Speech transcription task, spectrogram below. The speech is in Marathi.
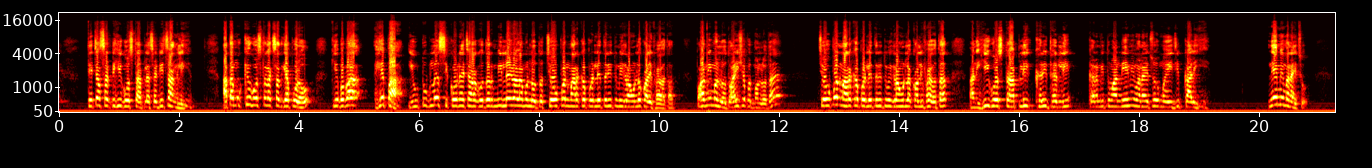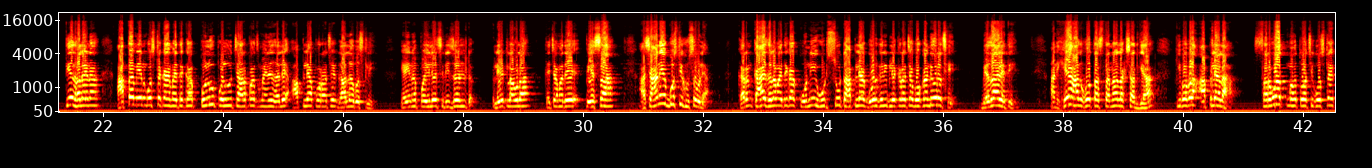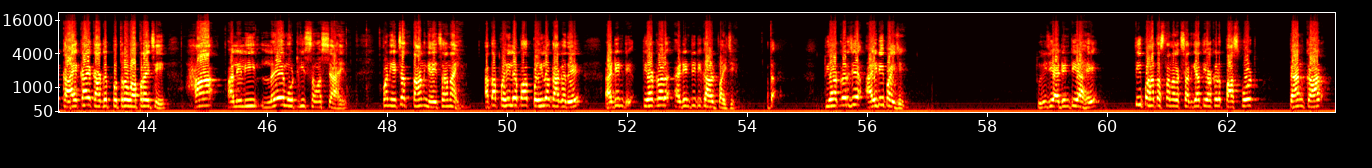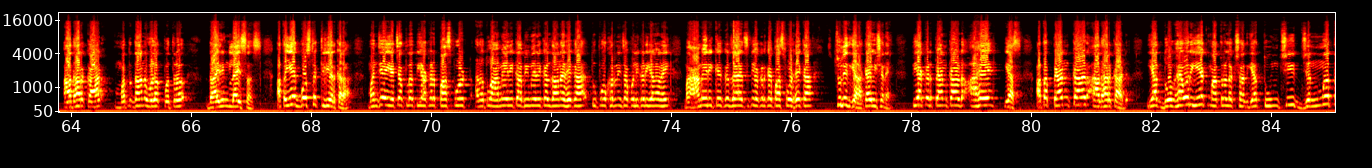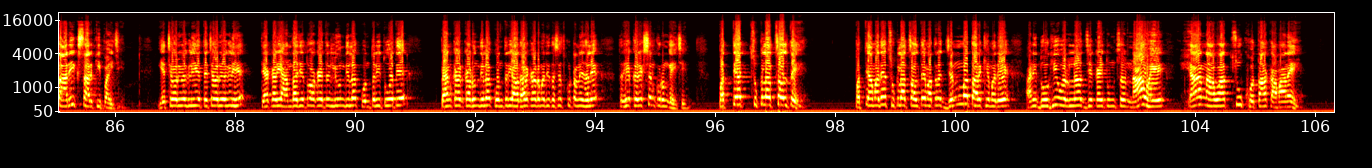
त्याच्यासाठी ही गोष्ट आपल्यासाठी चांगली आहे. आता मुख्य गोष्ट लक्षात घ्या पोरो की बाबा हे पहा युट्यूबला शिकवण्याच्या अगोदर मी लय वेळा म्हणलो होतो चौपन्न मार्क पडले तरी तुम्ही ग्राउंडला क्वालिफाय होतात. पहा मी म्हणलो होतो आई शपथ म्हणलो होता चौपन्न मार्क पडले तरी तुम्ही ग्राउंडला क्वालिफाय होतात. आणि ही गोष्ट आपली खरी ठरली कारण मी तुम्हाला नेहमी म्हणायचो मैजीब काळी आहे. नेहमी म्हणायचो. ते झालंय ना. आता मेन गोष्ट काय माहितीये का? पळू पळू चार पाच महिने झाले आपल्या पोराचे गालं बसले. याईनं पहिलेच रिझल्ट लेट लावला त्याच्यामध्ये पेसा अशा अनेक गोष्टी घुसवल्या. कारण काय झालं माहितीये का? कोणी उठसूट आपल्या गोरगरीब लेकराच्या बोकांडीवरच हे बेजार येते आणि हे आज होत असताना लक्षात घ्या की बाबा आपल्याला सर्वात महत्वाची गोष्ट आहे काय काय कागदपत्र वापरायचे हा आलेली लय मोठी समस्या आहे. पण याच्यात ताण घ्यायचा नाही. आता पहिलं पा पहिलं कागद आहे आयडेंटी तुझ्याकडं आयडेंटिटी कार्ड पाहिजे. आता तुझ्याकडं जे आय डी पाहिजे. तुझी जी आयडेंटिटी आहे ती पाहत असताना लक्षात घ्या तुझ्याकडे passport PAN card Aadhaar card मतदान ओळखपत्र ड्रायव्हिंग लायसन्स आता एक गोष्ट क्लिअर करा. म्हणजे याच्यातलं तुझ्याकडे पासपोर्ट आता तू अमेरिका बिमेरिकेला जाणार आहे का? तू पोखरणीच्या पलीकडे गेला नाही. मग अमेरिकेकडे जायचं तुझ्याकडे काय पासपोर्ट आहे का? चुलीत गेला काय विषय नाही. तुझ्याकडे पॅन कार्ड आहे यस आता पॅन कार्ड आधार कार्ड या दोघांवर एक मात्र लक्षात घ्या तुमची जन्म तारीख सारखी पाहिजे. याच्यावर वेगळी आहे त्याच्यावर वेगळी आहे. त्या काळी अंदाजे तो काहीतरी लिहून दिलं कोणतरी तू ते पॅन कार्ड काढून दिलं कोणतरी आधार कार्डमध्ये तसेच कुठं नाही झाले तर हे करेक्शन करून घ्यायचे. पत्त्यात चुकला चालते पत्त्यामध्ये चुकला चालते मात्र जन्म तारखेमध्ये आणि दोघीवरलं जे काही तुमचं नाव आहे ह्या नावात चूक होता कामा नये.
